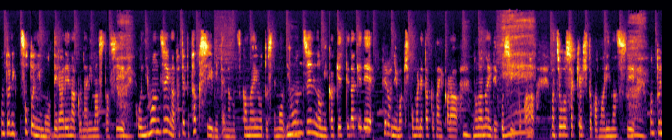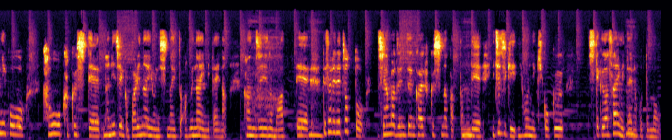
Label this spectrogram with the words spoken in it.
本当に外にも出られなくなりましたし、はい、こう日本人が例えばタクシーみたいなのを捕まえようとしても日本人の見かけってだけでテロに巻き込まれたくないから乗らないでほしいとか、うんえー、まあ、乗車拒否とかもありますし、はい、本当にこう顔を隠して何人かバレないようにしないと危ないみたいな感じのもあって、でそれでちょっと治安が全然回復しなかったので、一時期日本に帰国してくださいみたいなことも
